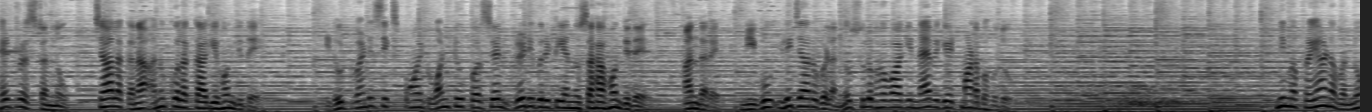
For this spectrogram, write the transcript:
ಹೆಡ್ರೆಸ್ಟ್ ಅನ್ನು ಚಾಲಕನ ಅನುಕೂಲಕ್ಕಾಗಿ ಹೊಂದಿದೆ. ಇದು twenty six point one two percent ಗ್ರೇಡಿಬಿಲಿಟಿಯನ್ನು ಸಹ ಹೊಂದಿದೆ. ಅಂದರೆ ನೀವು ಇಳಿಜಾರುಗಳನ್ನು ಸುಲಭವಾಗಿ ನ್ಯಾವಿಗೇಟ್ ಮಾಡಬಹುದು. ನಿಮ್ಮ ಪ್ರಯಾಣವನ್ನು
